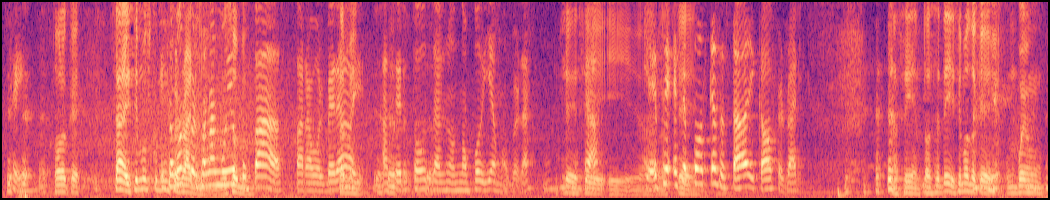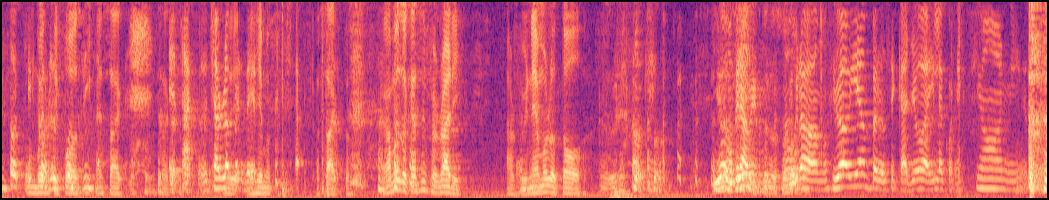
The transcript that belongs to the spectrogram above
Sí. Todo lo que. O sea, hicimos como Y un somos Ferrari, personas muy resumen. ocupadas para volver a, También. a Es hacer eso, todo, es ya eso. no, no podíamos, ¿verdad? Sí, O sea, sí, y ese, es ese que- podcast estaba dedicado a Ferrari. Así, entonces de, hicimos lo que un buen, Lo que un buen tifoso. Exacto, exacto. Exacto, echarlo a perder. Dijimos, exacto. Hagamos lo que hace Ferrari. Arruinémoslo todo. Iba no bien, grabemos, no grabamos. Iba bien, pero se cayó ahí la conexión y se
